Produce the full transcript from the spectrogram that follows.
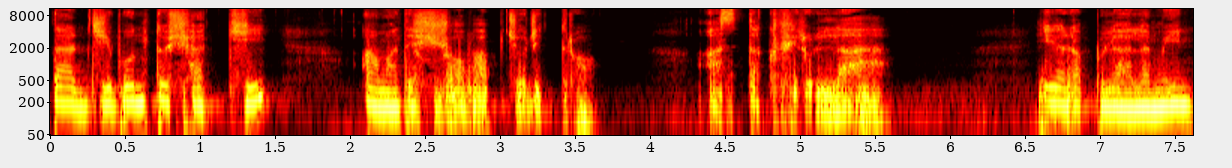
তার জীবন্ত সাক্ষী আমাদের স্বভাব চরিত্র। আস্তাক ফিরুল্লাহ ইয়া রাব্বুল আলামিন,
